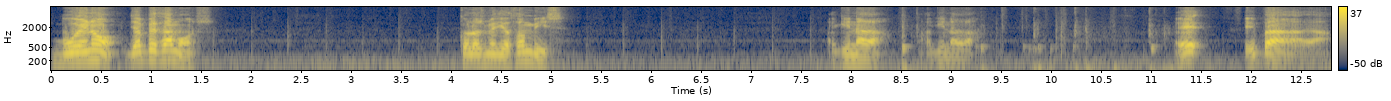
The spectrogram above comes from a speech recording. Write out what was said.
Bueno, ya empezamos. Con los medio zombies. Aquí nada. Aquí nada. ¡Eh! ¡Epa!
